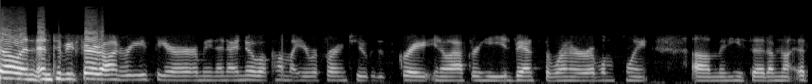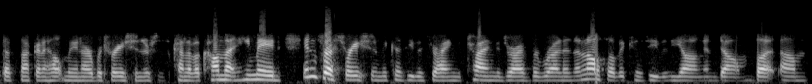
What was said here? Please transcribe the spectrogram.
so. And and to be fair to Andre Ethier, I mean, and I know what comment you're referring to because it's great. You know, after he advanced the runner at one point, um, and he said, "I'm not. That's not going to help me in arbitration," which is kind of a comment he made in frustration because he was trying trying to drive the run, and then also because he was young and dumb. But um,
